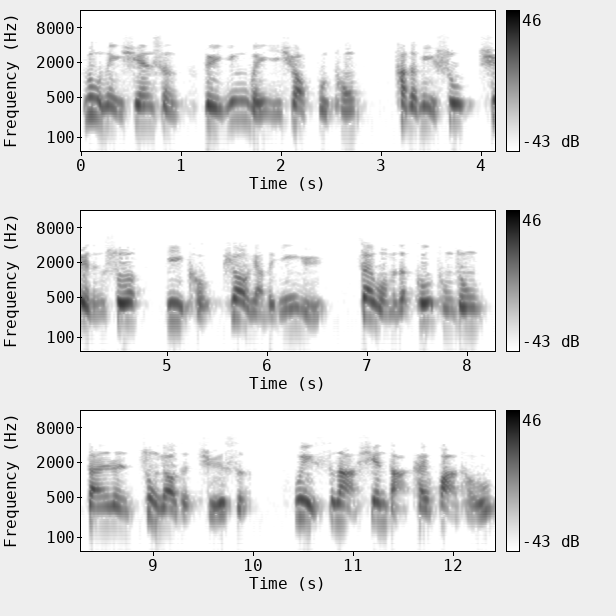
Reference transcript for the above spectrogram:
路内先生对英文一窍不通。他的秘书却能说一口漂亮的英语，在我们的沟通中担任重要的角色。魏斯纳先打开话头，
